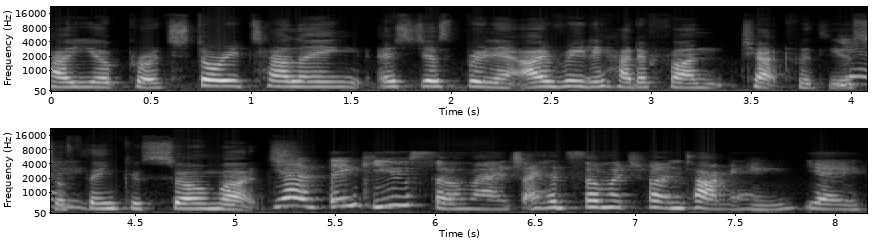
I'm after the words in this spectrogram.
how you approach storytelling. It's just brilliant. I really had a fun chat with you. Yay. So thank you so much. Yeah, thank you so much. I had so much fun talking. Yay.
